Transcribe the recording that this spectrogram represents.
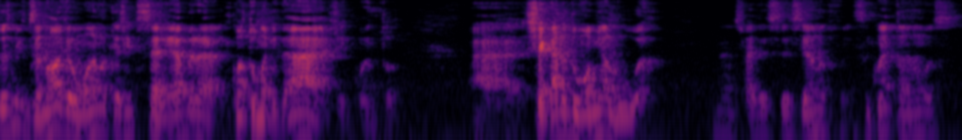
2019 é um ano que a gente celebra, enquanto humanidade, enquanto a chegada do homem à Lua. Né? Faz esse, esse ano 50 anos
